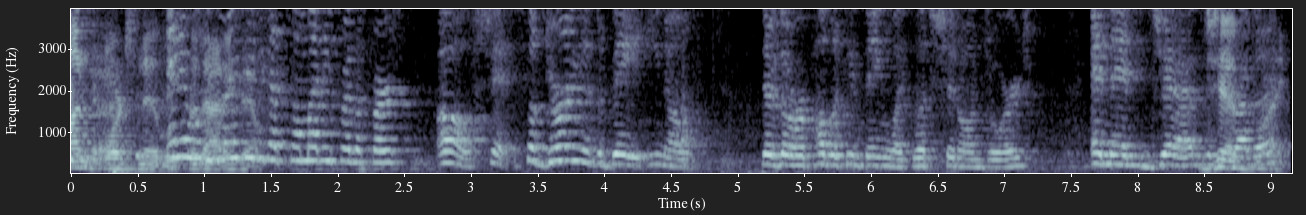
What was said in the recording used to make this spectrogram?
unfortunately And it for was that crazy example. because somebody for the first oh shit. So during the debate, you know, there's a Republican thing like let's shit on George, and then Jeb, his Jeb's brother, like-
